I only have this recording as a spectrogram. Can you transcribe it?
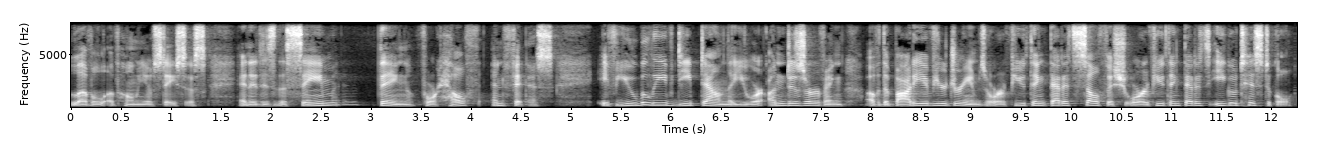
level of homeostasis. And it is the same thing for health and fitness. If you believe deep down that you are undeserving of the body of your dreams, or if you think that it's selfish, or if you think that it's egotistical,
